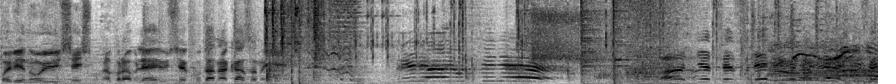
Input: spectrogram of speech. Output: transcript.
Повинуюсь, направляюсь, куда наказано есть. Стреляют меня! Адницы слепи, направляйтесь,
